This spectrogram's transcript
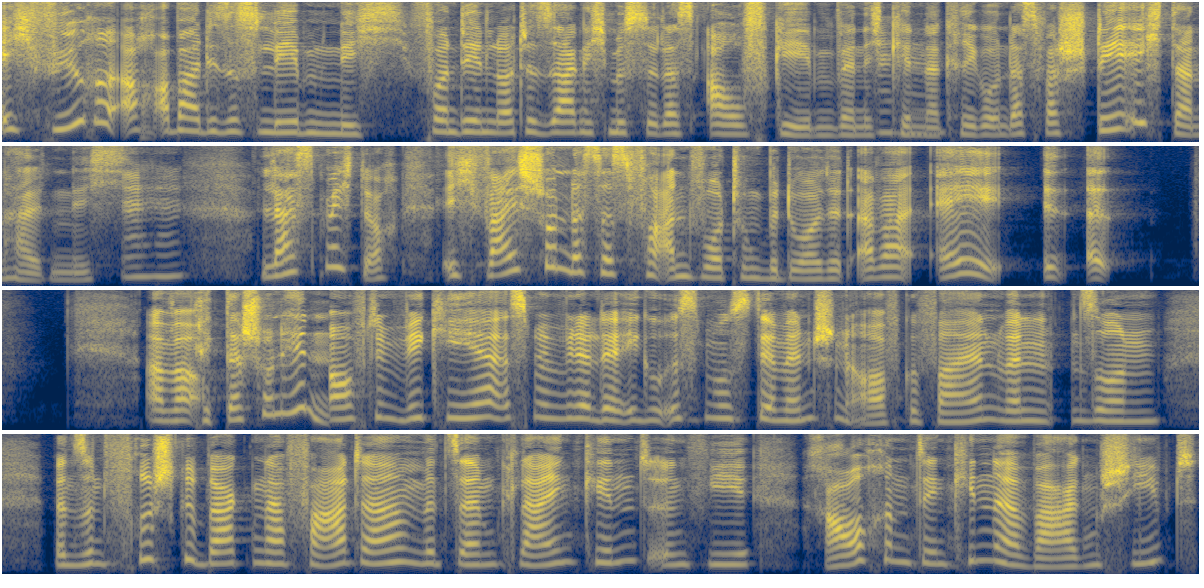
Ich führe auch aber dieses Leben nicht, von denen Leute sagen, ich müsste das aufgeben, wenn ich Kinder kriege. Und das verstehe ich dann halt nicht. Mhm. Lasst mich doch. Ich weiß schon, dass das Verantwortung bedeutet, aber ey, äh, äh, Aber krieg das schon hin. auf dem Weg hierher ist mir wieder der Egoismus der Menschen aufgefallen, wenn so ein, wenn so ein frisch gebackener Vater mit seinem Kleinkind irgendwie rauchend den Kinderwagen schiebt,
